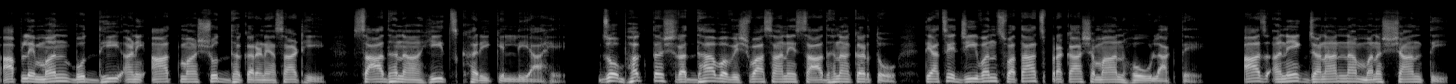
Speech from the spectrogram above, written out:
आपले मन बुद्धी आणि आत्मा शुद्ध करण्यासाठी साधना हीच खरी किल्ली आहे. जो भक्त श्रद्धा व विश्वासाने साधना करतो त्याचे जीवन स्वतःच प्रकाशमान होऊ लागते. आज अनेक जणांना मनशांती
